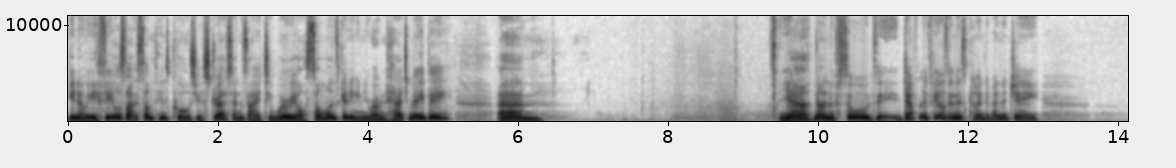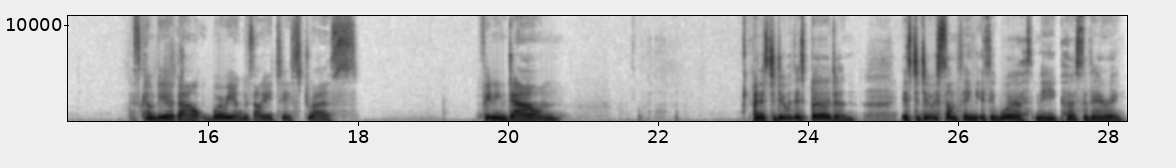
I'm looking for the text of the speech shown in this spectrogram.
You know, it feels like something's caused you stress, anxiety, worry, or someone's getting in your own head, maybe. Um, yeah, Nine of Swords. It definitely feels in this kind of energy this can be about worry, anxiety, stress, feeling down. And it's to do with this burden. It's to do with something, is it worth me persevering?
